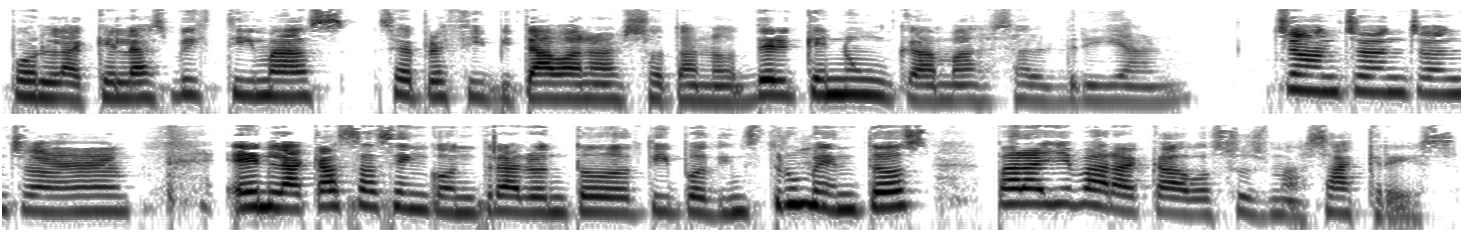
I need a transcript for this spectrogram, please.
por la que las víctimas se precipitaban al sótano, del que nunca más saldrían. Chon, chon, chon, chon. En la casa se encontraron todo tipo de instrumentos para llevar a cabo sus masacres.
